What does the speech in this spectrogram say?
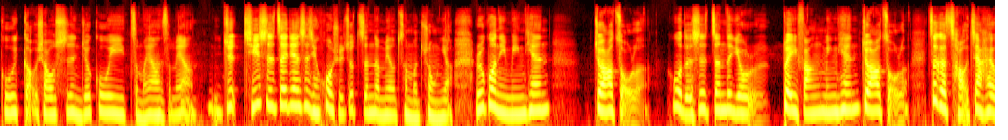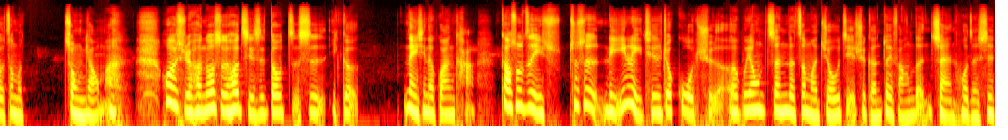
故意搞消失，你就故意怎么样怎么样？你就其实这件事情或许就真的没有这么重要。如果你明天就要走了，或者是真的有。对方明天就要走了，这个吵架还有这么重要吗？或许很多时候其实都只是一个内心的关卡，告诉自己就是理一理，其实就过去了，而不用真的这么纠结去跟对方冷战，或者是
